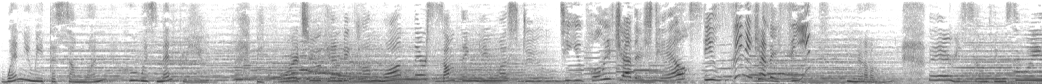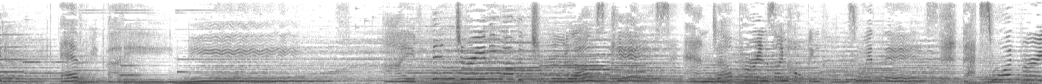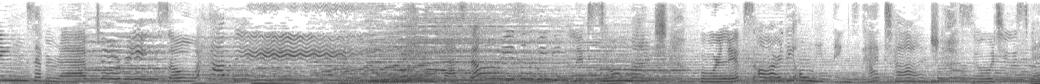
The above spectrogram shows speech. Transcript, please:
When you meet the someone who was meant for you, before two can become one, there's something you must do. Do you pull each other's tails? Do you feed each other's seeds? No. Ever aftering so happy. And that's the reason we need lips so much. For lips are the only things that touch. So to spend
